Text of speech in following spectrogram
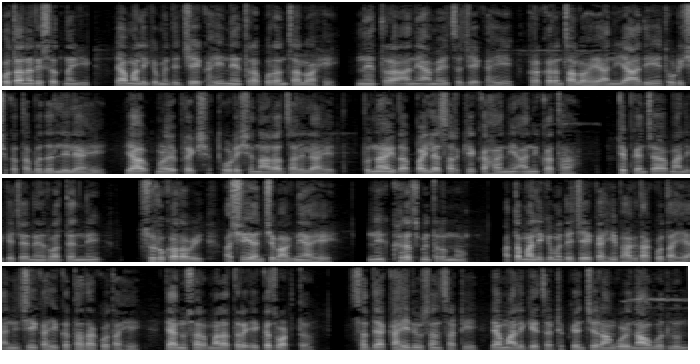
होताना दिसत नाही या मालिकेमध्ये जे काही नेत्रापुराण चालू आहे नेत्रा आणि आम्याचं जे काही प्रकरण चालू आहे आणि याआधीही थोडीशी कथा बदललेली आहे यामुळे प्रेक्षक थोडेसे नाराज झालेले आहेत. पुन्हा एकदा पहिल्यासारखी कहाणी आणि कथा ठिपक्यांच्या मालिकेच्या निर्मात्यांनी सुरू करावी अशी यांची मागणी आहे. आणि खरंच मित्रांनो आता मालिकेमध्ये जे काही भाग दाखवत आहे आणि जी काही कथा दाखवत आहे त्यानुसार मला तर एकच वाटतं. सध्या काही दिवसांसाठी या मालिकेचं ठिपक्यांची रांगोळी नाव बदलून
